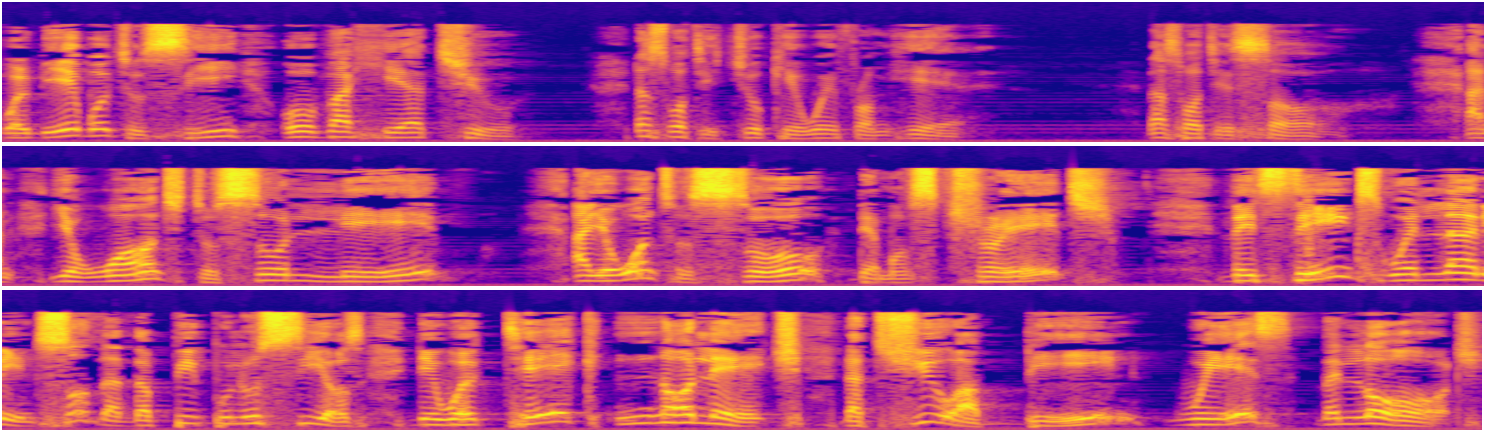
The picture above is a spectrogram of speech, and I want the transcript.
will be able to see over here too. That's what he took away from here. That's what he saw. And you want to so live, and you want to so demonstrate, the things we're learning so that the people who see us, they will take knowledge that you are being with the Lord.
